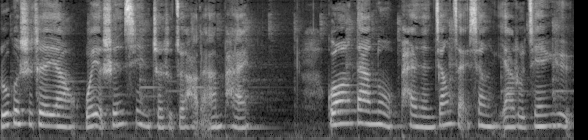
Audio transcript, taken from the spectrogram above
如果是这样，我也深信这是最好的安排。”国王大怒，派人将宰相押入监狱。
